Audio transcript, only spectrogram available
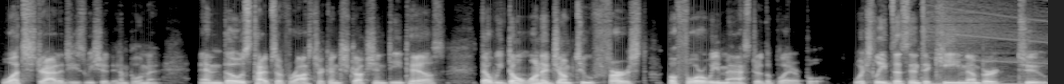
what strategies we should implement, and those types of roster construction details that we don't want to jump to first before we master the player pool. Which leads us into key number two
